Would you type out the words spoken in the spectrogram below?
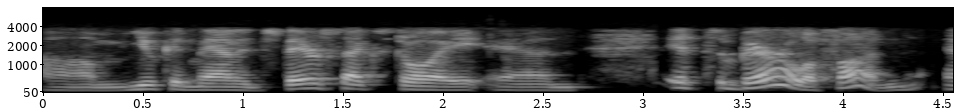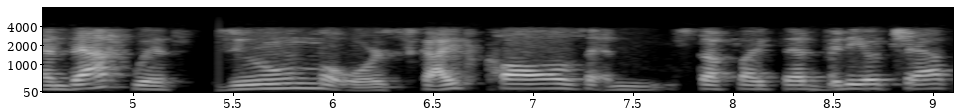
um, you can manage their sex toy and it's a barrel of fun. And that with Zoom or Skype calls and stuff like that, video chats,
